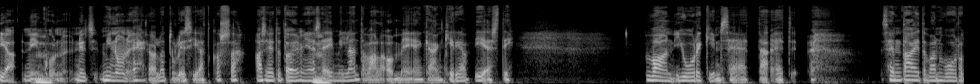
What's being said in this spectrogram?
ja niin kuin mm. nyt minun ehdoilla tulisi jatkossa asioita toimia. Mm. Se ei millään tavalla ole meidänkään kirjan viesti, vaan juurikin se, että, että sen taitavan vuoro,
